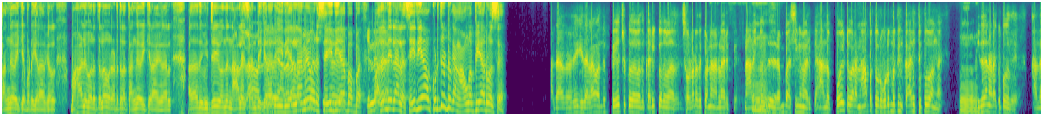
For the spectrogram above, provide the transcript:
தங்க வைக்கப்படுகிறார்கள் மகாலிபுரத்துல ஒரு இடத்துல தங்க வைக்கிறார்கள். அதாவது விஜய் வந்து நாளை சந்திக்கிறாரு. இது எல்லாமே ஒரு செய்தியா இல்ல. வதந்திலாம் இல்ல. செய்தியா கொடுத்துட்டு இருக்காங்க. அவங்க பிஆர்ஓஸ் அதாவது இதெல்லாம் வந்து பேச்சுக்கு உதவாது கறிக்கு உதவாது சொல்றதுக்கு வேணா நல்லா இருக்கு. நாளைக்கு வந்து ரொம்ப அசிங்கமா இருக்கு. அந்த போயிட்டு வர நாற்பத்தோரு குடும்பத்தையும் காரி துப்புவாங்க. இதுதான் நடக்க போகுது. அந்த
